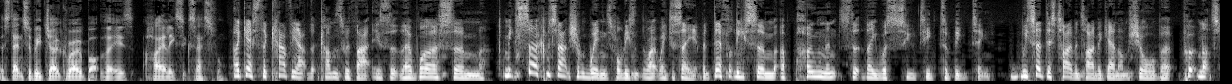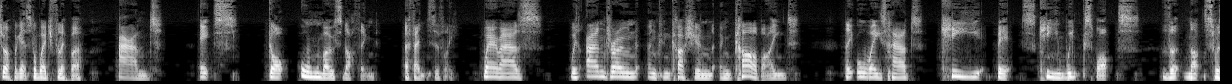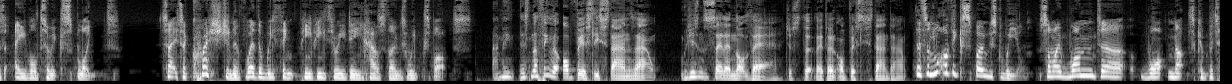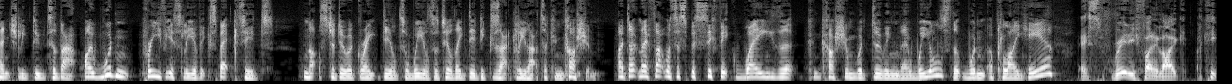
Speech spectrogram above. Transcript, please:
ostensibly joke robot that is highly successful. I guess the caveat that comes with that is that there were some, I mean, circumstantial wins probably isn't the right way to say it, but definitely some opponents that they were suited to beating. We said this time and time again, I'm sure, but put Nuts 2 up against a wedge flipper and it's got almost nothing offensively. Whereas with Androne and Concussion and Carbide, they always had key bits, key weak spots that Nuts was able to exploit. So it's a question of whether we think PP3D has those weak spots. I mean, there's nothing that obviously stands out, which isn't to say they're not there, just that they don't obviously stand out. There's a lot of exposed wheel, so I wonder what Nuts can potentially do to that. I wouldn't previously have expected Nuts to do a great deal to wheels until they did exactly that to Concussion. I don't know if that was a specific way that Concussion were doing their wheels that wouldn't apply here. It's really funny. Like I keep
